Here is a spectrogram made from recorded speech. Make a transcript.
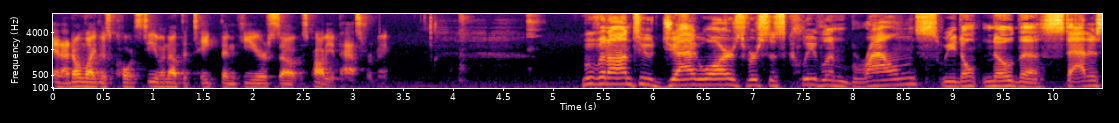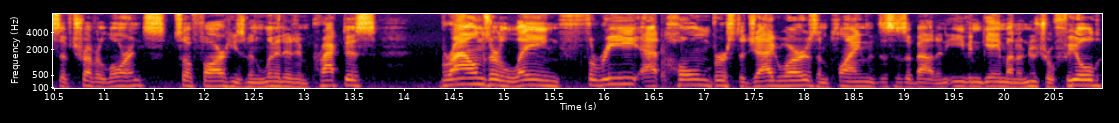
And I don't like this Colts team enough to take them here, so it's probably a pass for me. Moving on to Jaguars versus Cleveland Browns. We don't know the status of Trevor Lawrence so far. He's been limited in practice. Browns are laying three at home versus the Jaguars, implying that this is about an even game on a neutral field.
